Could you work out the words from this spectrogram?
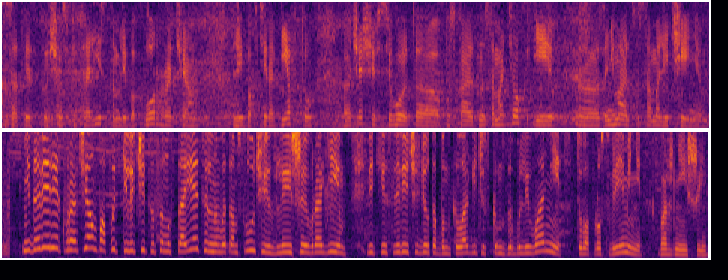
к соответствующим специалистам, либо к лор-врачам, либо к терапевту. Э, чаще всего это пускают на самотек и занимаются самолечением. Недоверие к врачам, попытки лечиться самостоятельно в этом случае злейшие враги. Ведь если речь идет об онкологическом заболевании, то вопрос времени важнейший.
